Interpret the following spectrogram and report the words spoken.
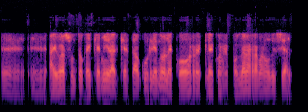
Eh, eh, hay un asunto que hay que mirar que está ocurriendo, le corre, le corresponde a la rama judicial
